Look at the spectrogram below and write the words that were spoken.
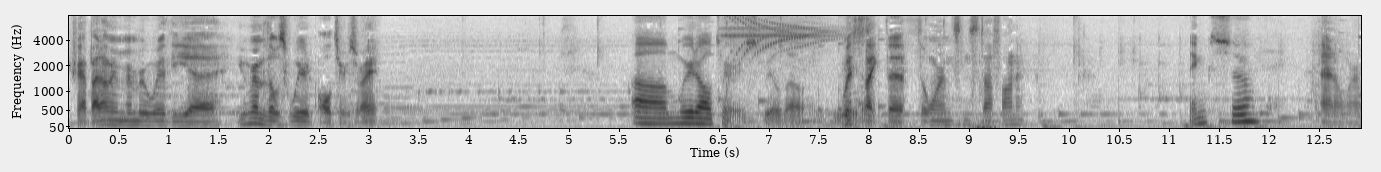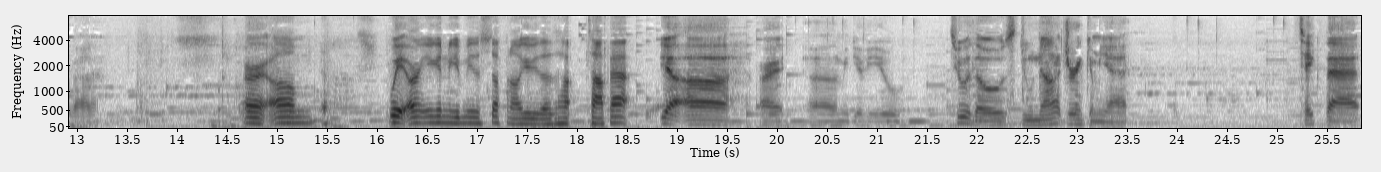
crap. I don't remember where the uh, you remember those weird altars, right? Um, weird altars. Weird With like the thorns and stuff on it. Think so. I don't worry about it. Alright, um... Wait, aren't you gonna give me the stuff and I'll give you the top, top hat? Yeah. Uh, all right. Uh, let me give you two of those. Do not drink them yet. Take that.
